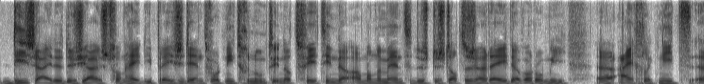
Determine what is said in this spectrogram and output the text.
die zeiden dus juist van hey, die president wordt niet genoemd in dat 14e amendement. Dus, dus dat is een reden waarom hij eh, eigenlijk niet, eh,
